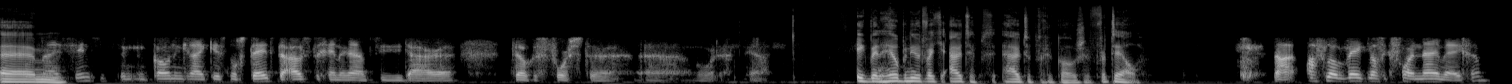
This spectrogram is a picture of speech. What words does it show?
Ehm, Maar sinds het een, koninkrijk is, nog steeds de oudste generatie die daar eh, telkens vorst eh, eh, worden. Ja. ik ben heel benieuwd wat je uit hebt, uit hebt gekozen. Vertel. Nou, afgelopen week las ik voor in Nijmegen.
